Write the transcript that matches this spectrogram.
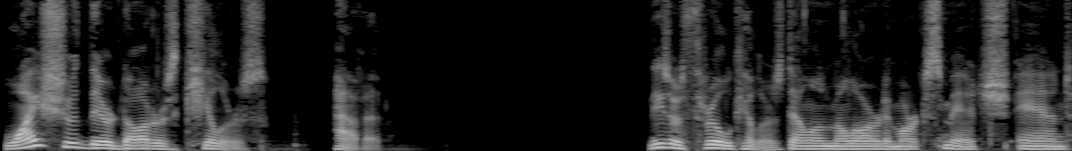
why should their daughter's killers have it? These are thrill killers, Dellen Millard and Mark Smich, and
